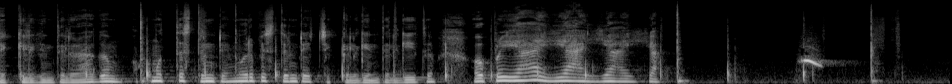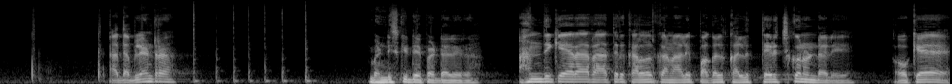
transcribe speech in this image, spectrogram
చెక్కలు గింతలు రాగం ముత్తస్తుంటే మురిపిస్తుంటే చెక్కలు గింతలు గీతం. ఓ ప్రియా యా యా యా. ఆ డబ్బులేంట్రా? బండిస్కి డే పడ్డాలేరా అందుకేరా రాత్రి కళ్ళు కనాలి పగలు కళ్ళు తెరుచుకొని ఉండాలి. ఓకే?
